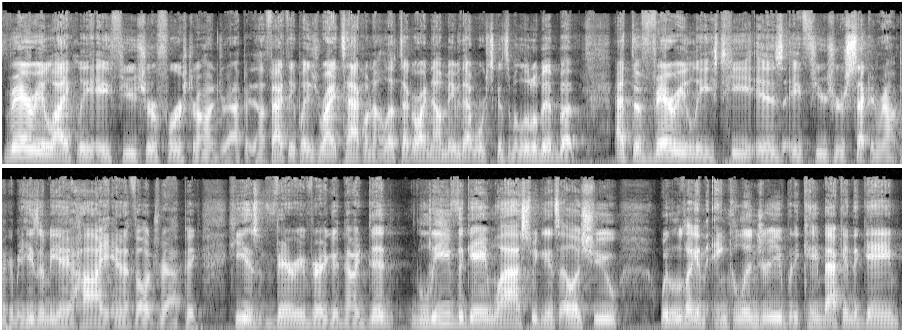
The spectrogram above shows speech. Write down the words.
very likely a future first round draft pick. Now, the fact that he plays right tackle, not left tackle right now, maybe that works against him a little bit, but at the very least, he is a future second round pick. I mean, he's going to be a high NFL draft pick. He is very, very good. Now, he did leave the game last week against LSU with it looked like an ankle injury, but he came back in the game.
